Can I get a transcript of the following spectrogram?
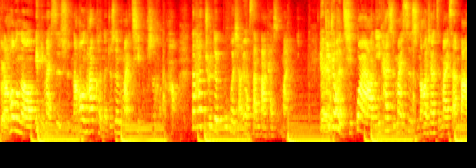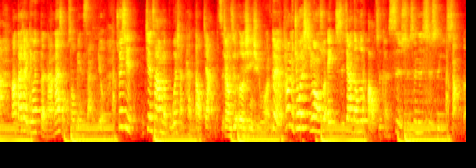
然后呢，一瓶卖四十，然后他可能就是买气不是很好，但他绝对不会想用三八开始卖你，因为就觉得很奇怪啊，你一开始卖四十，然后你现在只卖三八，然后大家一定会等啊，那什么时候变三六？所以其实。建商他们不会想看到这样子，这样是恶性循环。对，他们就会希望说，哎，十家都是保持可能四十甚至四十以上的，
